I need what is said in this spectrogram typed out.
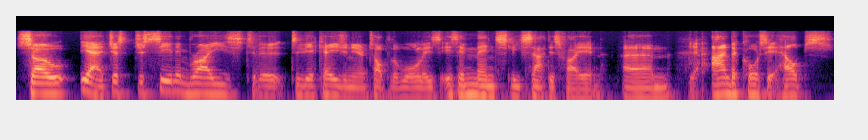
So yeah, just just seeing him rise to to the occasion here on top of the wall is is immensely satisfying. Um. Yeah. And of course, it helps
